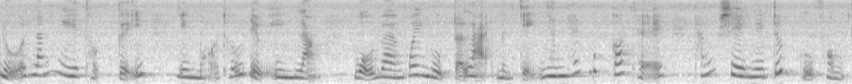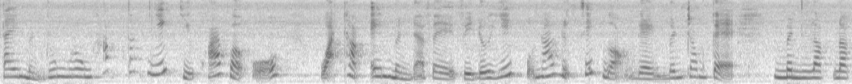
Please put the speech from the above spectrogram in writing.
nữa, lắng nghe thật kỹ. Nhưng mọi thứ đều im lặng. Vội vàng quay ngược trở lại. Mình chạy nhanh hết mức có thể. Thắng xe ngay trước cửa phòng tay mình run run, hấp tấp nhét chìa khóa vào ổ quả thật em mình đã về vì đôi dép của nó được xếp gọn gàng bên trong kệ. Mình lật đật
